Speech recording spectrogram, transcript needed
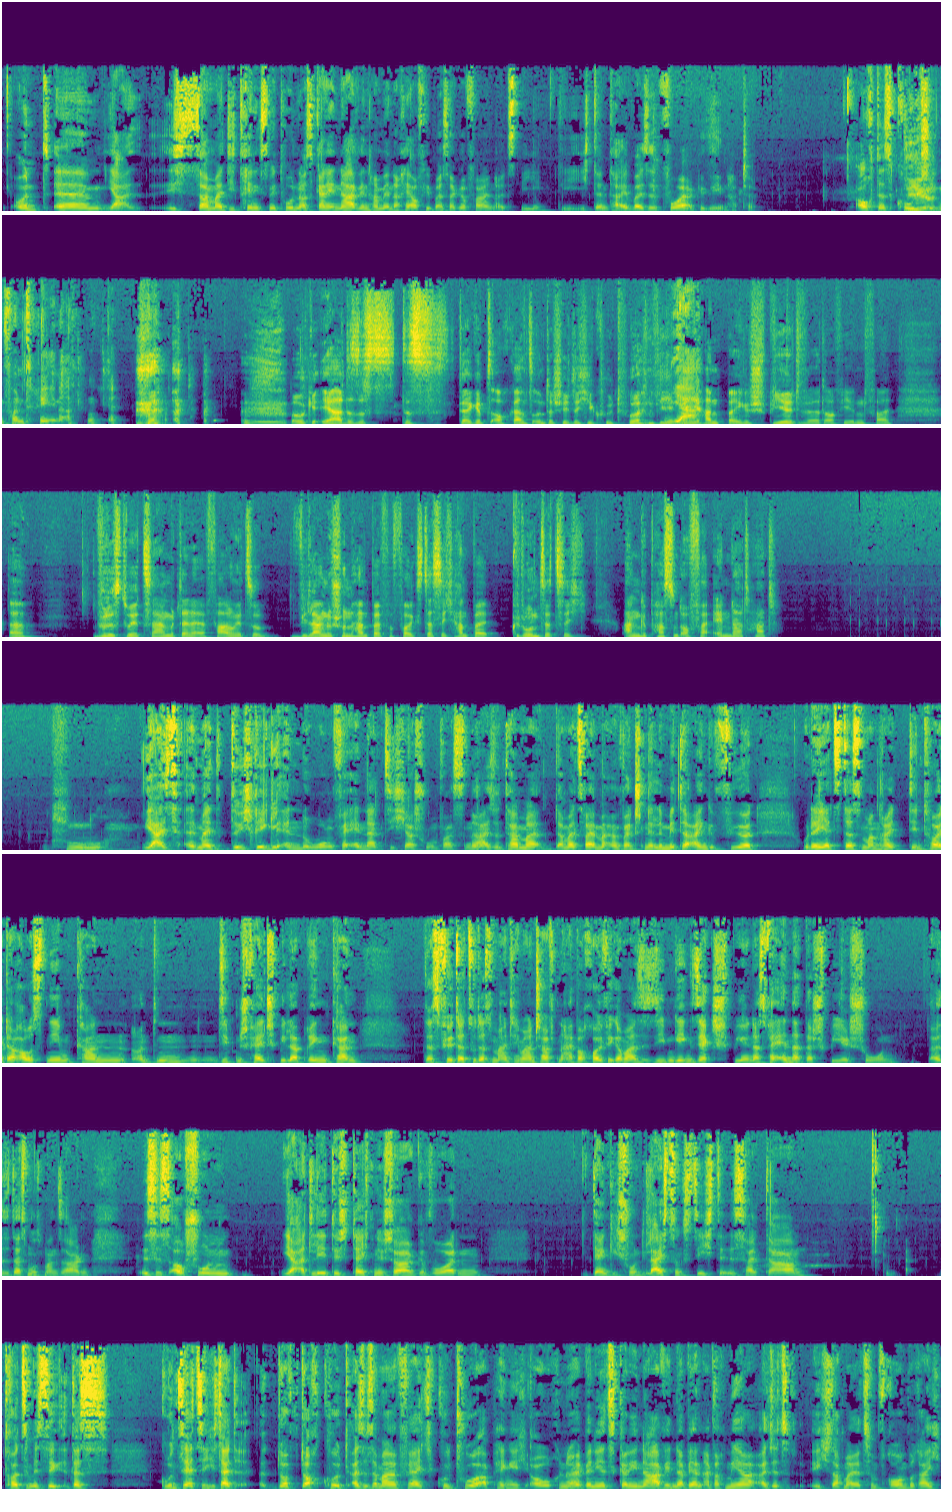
Und ähm, ja, ich sag mal, die Trainingsmethoden aus Skandinavien haben mir nachher auch viel besser gefallen als die, die ich dann teilweise vorher gesehen hatte. Auch das Coaching die, von Trainern. okay, ja, das ist, das, da gibt's auch ganz unterschiedliche Kulturen, wie, ja. wie Handball gespielt wird, auf jeden Fall. Äh, würdest du jetzt sagen, mit deiner Erfahrung jetzt so, wie lange du schon Handball verfolgst, dass sich Handball grundsätzlich angepasst und auch verändert hat? Puh. Ja, es, ich meine, durch Regeländerungen verändert sich ja schon was. Ne? Also damals war immer irgendwann schnelle Mitte eingeführt oder jetzt, dass man halt den Torhüter rausnehmen kann und einen siebten Feldspieler bringen kann. Das führt dazu, dass manche Mannschaften einfach häufiger mal sieben gegen sechs spielen. Das verändert das Spiel schon. Also das muss man sagen. Es ist auch schon ja athletisch technischer geworden denke ich schon, die Leistungsdichte ist halt da. Trotzdem ist das grundsätzlich ist halt doch, doch also sag mal, vielleicht kulturabhängig auch. Ne? Wenn jetzt Skandinavien, da werden einfach mehr, also jetzt, ich sag mal jetzt im Frauenbereich,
